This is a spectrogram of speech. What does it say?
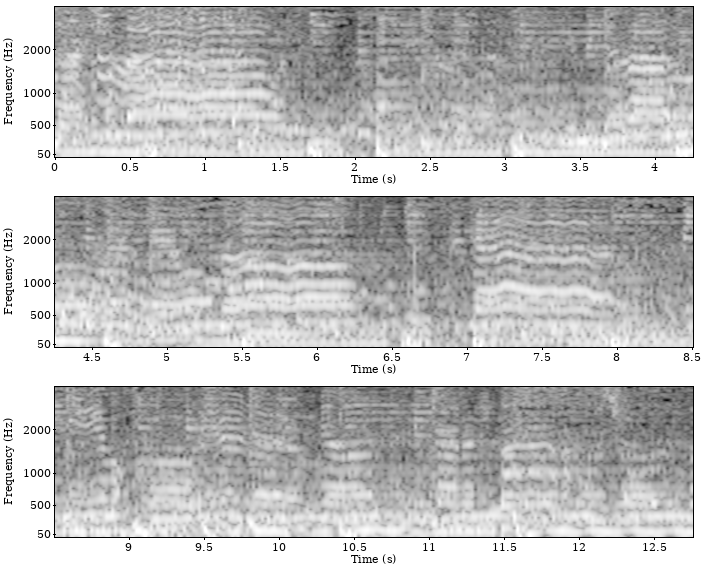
하지만. 힘든 하루를 깨운 너네 목소리 들으면 나 너무 좋다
